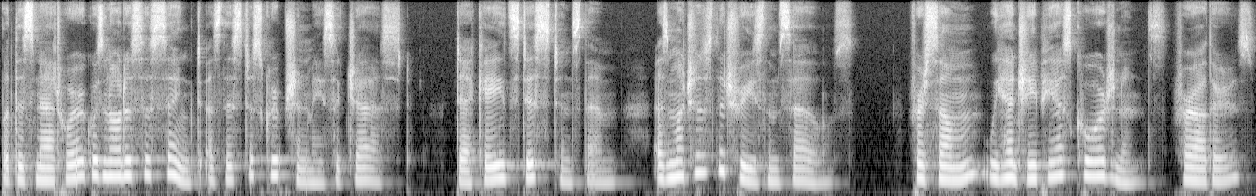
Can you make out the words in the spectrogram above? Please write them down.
But this network was not as succinct as this description may suggest. Decades distanced them as much as the trees themselves. For some, we had GPS coordinates, for others,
